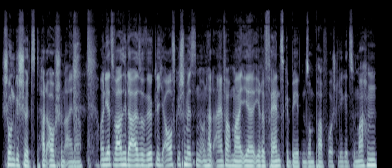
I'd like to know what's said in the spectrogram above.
schon geschützt, hat auch schon einer. Und jetzt war sie da also wirklich aufgeschmissen und hat einfach mal ihr, ihre Fans gebeten, so ein paar Vorschläge zu machen.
